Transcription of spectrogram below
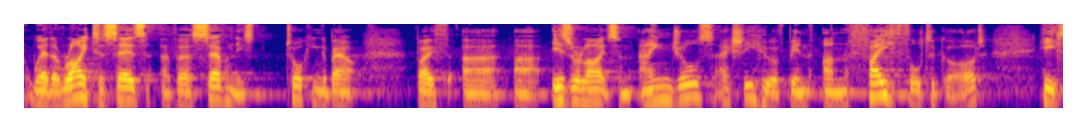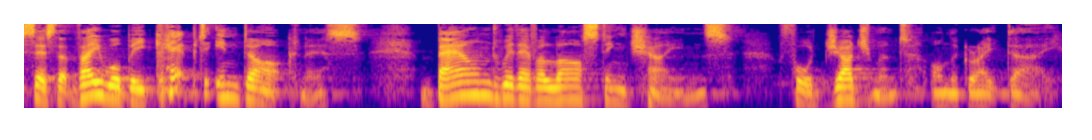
Where the writer says, uh, verse 7, he's talking about both uh, uh, Israelites and angels, actually, who have been unfaithful to God. He says that they will be kept in darkness, bound with everlasting chains for judgment on the great day.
